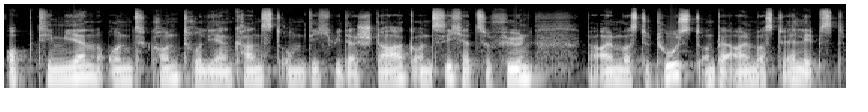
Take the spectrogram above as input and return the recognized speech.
optimieren und kontrollieren kannst, um dich wieder stark und sicher zu fühlen bei allem, was du tust und bei allem, was du erlebst.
